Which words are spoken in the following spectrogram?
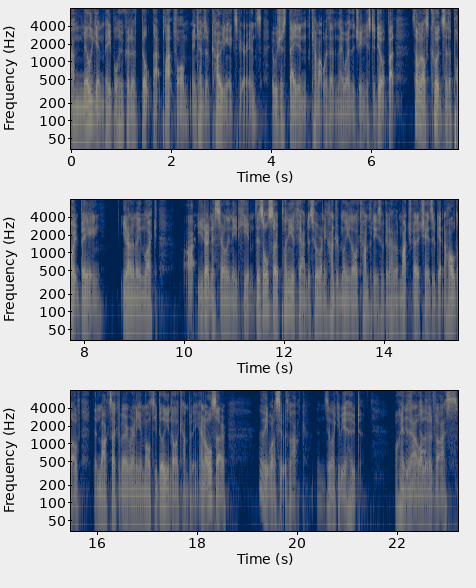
a million people who could have built that platform in terms of coding experience. It was just they didn't come up with it and they weren't the genius to do it. But someone else could. So the point being, you know what I mean? Like, uh, you don't necessarily need him. There's also plenty of founders who are running $100 million companies who are going to have a much better chance of getting a hold of than Mark Zuckerberg running a multi billion dollar company. And also, I don't really want to sit with Mark. It doesn't seem like he'd be a hoot or handing out a lot of advice.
